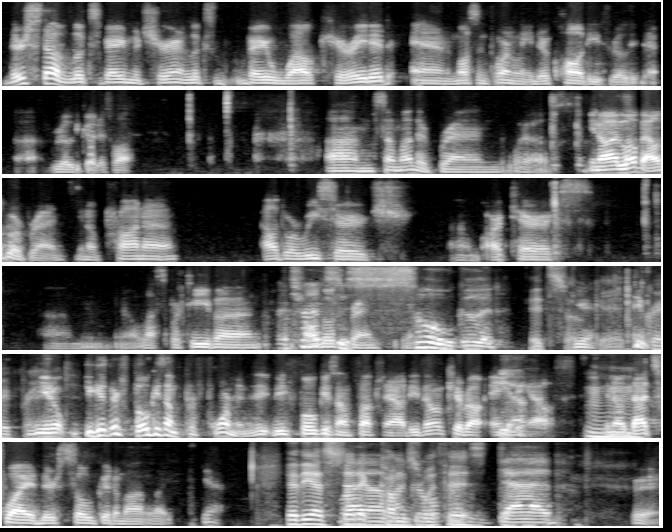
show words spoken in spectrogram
their stuff looks very mature and looks very well curated, and most importantly, their quality is really uh, really good as well. Um, some other brand, what else? You know, I love outdoor brands. You know, Prana, Outdoor Research, um, Arc'teryx, um, you know, La Sportiva, all those is brands. yeah. so good. It's so yeah. good. Dude, Great brand. You know, because they're focused on performance. They, they focus on functionality. They don't care about anything else. You know, Mhm. that's why they're so good amount. Like, yeah, yeah, the aesthetic my, uh, my comes with it. girlfriend's dad. Right.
